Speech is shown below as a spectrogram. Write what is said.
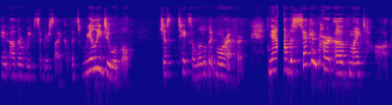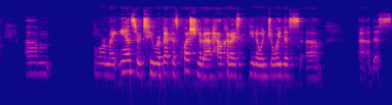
in other weeks of your cycle. It's really doable. Just takes a little bit more effort. Now, the second part of my talk, um, or my answer to Rebecca's question about how can I, you know, enjoy this um, uh, this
